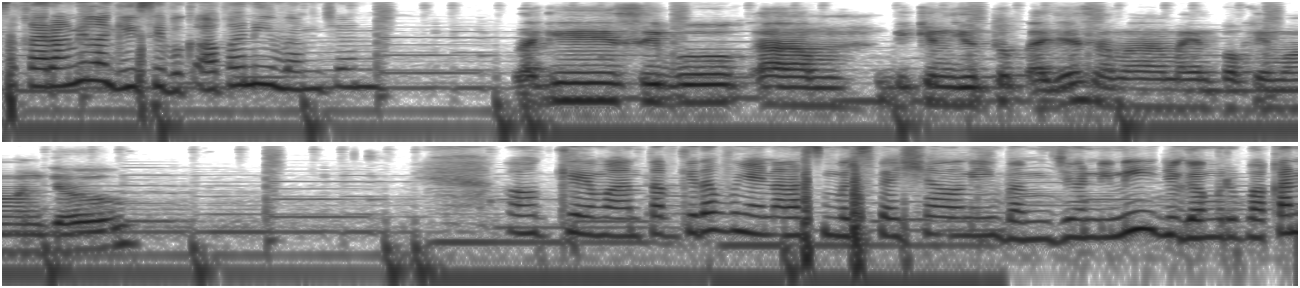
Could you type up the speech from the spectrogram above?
sekarang nih lagi sibuk apa nih Bang John? Lagi sibuk um, bikin YouTube aja sama main Pokemon Go. Oke mantap kita punya narasumber spesial nih Bang John ini juga merupakan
